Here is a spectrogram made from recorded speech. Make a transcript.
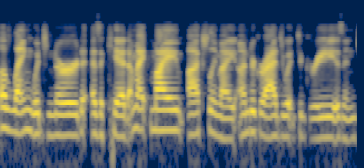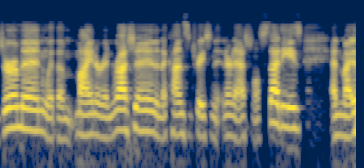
a language nerd as a kid. My my actually my undergraduate degree is in German with a minor in Russian and a concentration in international studies, and my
